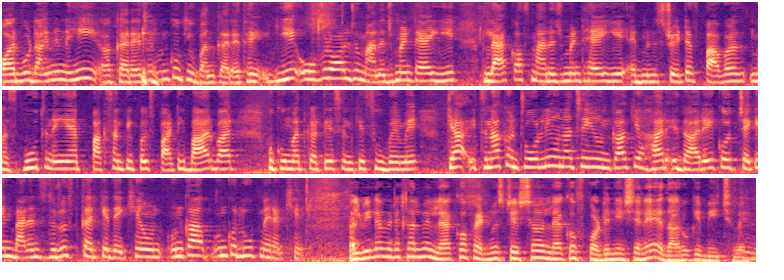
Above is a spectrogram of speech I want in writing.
और वो डाइनिंग नहीं कर रहे थे उनको क्यों बंद कर रहे थे? ये ओवरऑल जो मैनेजमेंट है ये लैक ऑफ़ मैनेजमेंट है ये एडमिनिस्ट्रेटिव पावर मज़बूत नहीं है। पाकिस्तान पीपल्स पार्टी बार बार हुकूमत करती है सिंध के सूबे में। क्या इतना कंट्रोल नहीं होना चाहिए उनका कि हर इदारे को चेक एंड बैलेंस दुरुस्त करके देखें उन, उनका उनको लूप में रखें। अलवीना मेरे ख्याल में लैक ऑफ़ एडमिनिस्ट्रेशन और लैक ऑफ़ कोऑर्डिनेशन है इदारों के बीच में।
